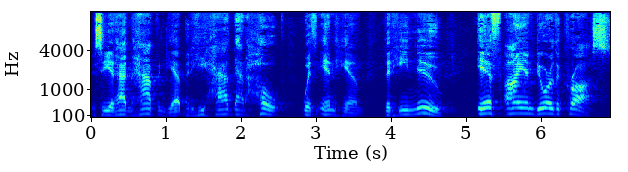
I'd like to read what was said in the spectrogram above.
You see, it hadn't happened yet, but he had that hope within him that he knew if I endure the cross,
